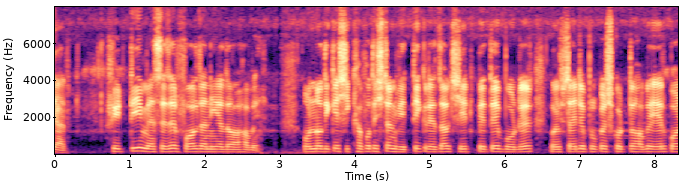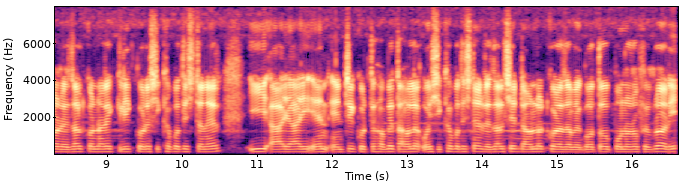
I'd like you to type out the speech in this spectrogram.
year ফিরতি মেসেজের ফল জানিয়ে দেওয়া হবে। অন্যদিকে শিক্ষা প্রতিষ্ঠান ভিত্তিক রেজাল্ট শিট পেতে বোর্ডের ওয়েবসাইটে প্রবেশ করতে হবে। এরপর রেজাল্ট কর্নারে ক্লিক করে শিক্ষা প্রতিষ্ঠানের E ইআইআইএন এন্ট্রি করতে হবে। তাহলে ওই শিক্ষা প্রতিষ্ঠানের রেজাল্ট শিট ডাউনলোড করা যাবে। গত পনেরো ফেব্রুয়ারি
